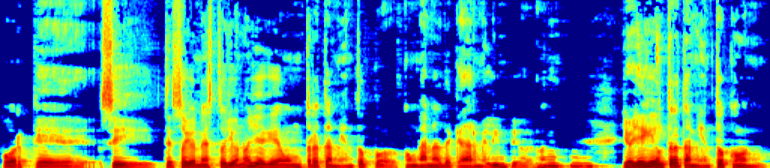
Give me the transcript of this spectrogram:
porque, si te soy honesto, yo no llegué a un tratamiento por, con ganas de quedarme limpio, ¿verdad? Yo llegué a un tratamiento con,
